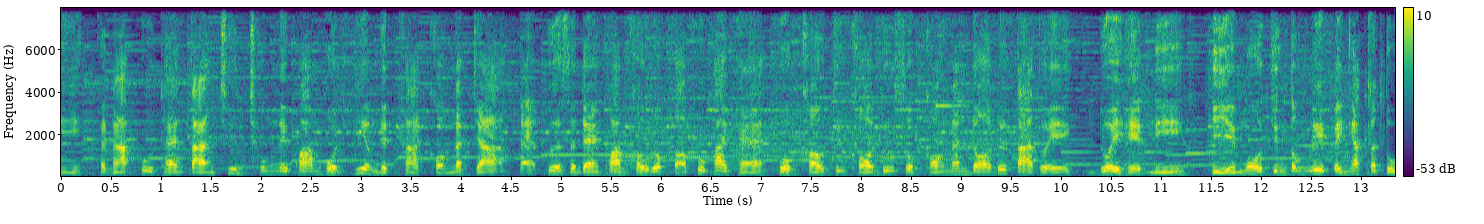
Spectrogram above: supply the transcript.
นี้ คณะผู้แทนต่างชื่นชมในความโหดเหี้ยมเด็ดขาดของนัดจาแต่เพื่อแสดงความเคารพต่อผู้พ่ายแพ้ พวกเขาจึงขอดูศพของนันดอร์ด้วยตาตัวเอง ด้วยเหตุนี้กิเอโมจึงต้องรีบไปงัดประตู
